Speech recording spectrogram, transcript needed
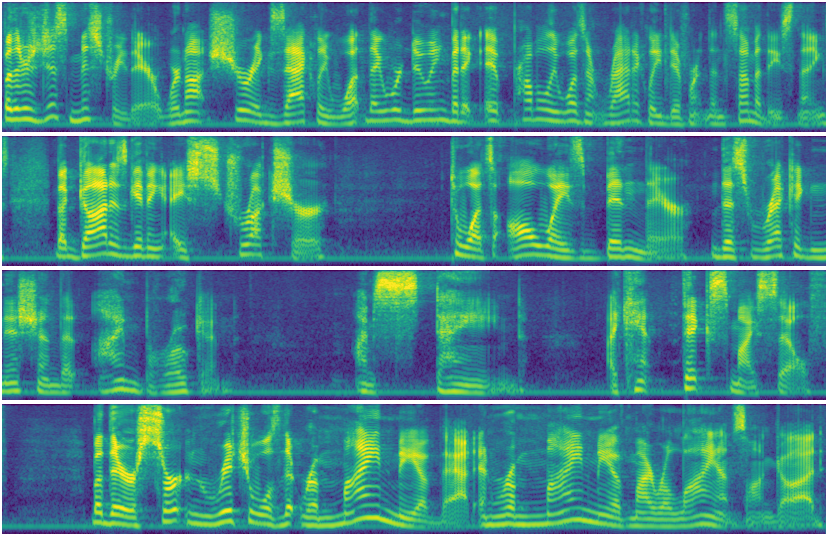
But there's just mystery there. We're not sure exactly what they were doing, but it, it, probably wasn't radically different than some of these things. But God is giving a structure to what's always been there this recognition that I'm broken, I'm stained, I can't fix myself. But there are certain rituals that remind me of that and remind me of my reliance on God.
